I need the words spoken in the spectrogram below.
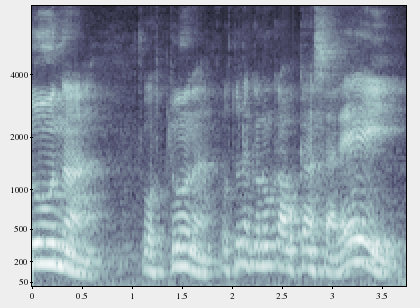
Fortuna, fortuna, fortuna que eu nunca alcançarei,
